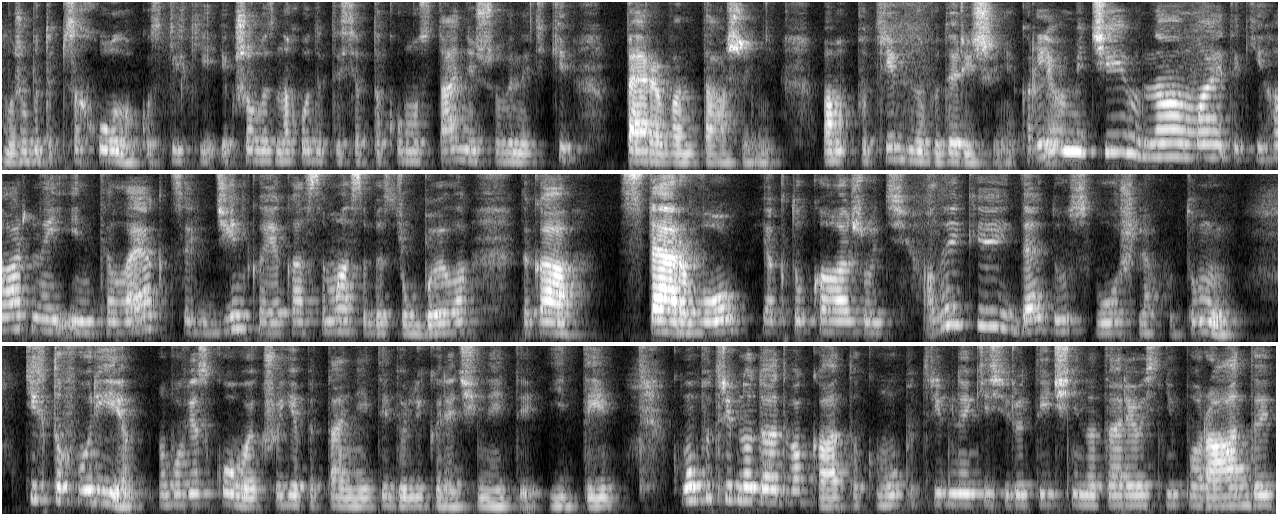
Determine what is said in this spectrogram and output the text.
Може бути психолог, оскільки, якщо ви знаходитеся в такому стані, що ви не тільки перевантажені, вам потрібно буде рішення. Королева мечей вона має такий гарний інтелект. Це жінка, яка сама себе зробила, така стерво, як то кажуть, але яке йде до свого шляху. Тому ті, хто хворіє, обов'язково, якщо є питання йти до лікаря чи не йти, йти. Кому потрібно до адвоката, кому потрібно якісь юридичні нотаріусні поради,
